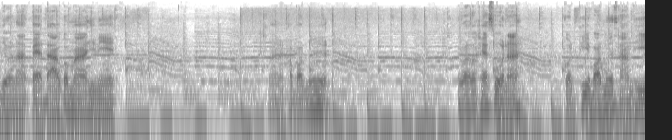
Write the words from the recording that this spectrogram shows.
เรียวนาแปดดาวก็มาทีนี้ มานะครับบอสมืด แต่ว่าเราต้องใช้สูตรนะ กดที่บอสมืด 3 ที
